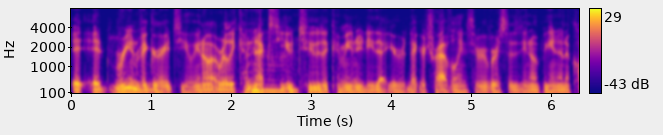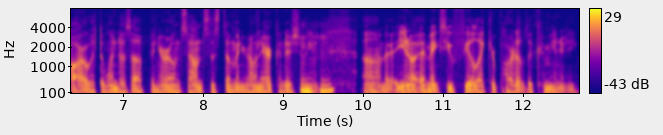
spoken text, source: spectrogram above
it, it reinvigorates you. You know, it really connects you to the community that you're that you're traveling through versus you know being in a car with the windows up and your own sound system and your own air conditioning. Mm-hmm. Um, you know, it makes you feel like you're part of the community.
